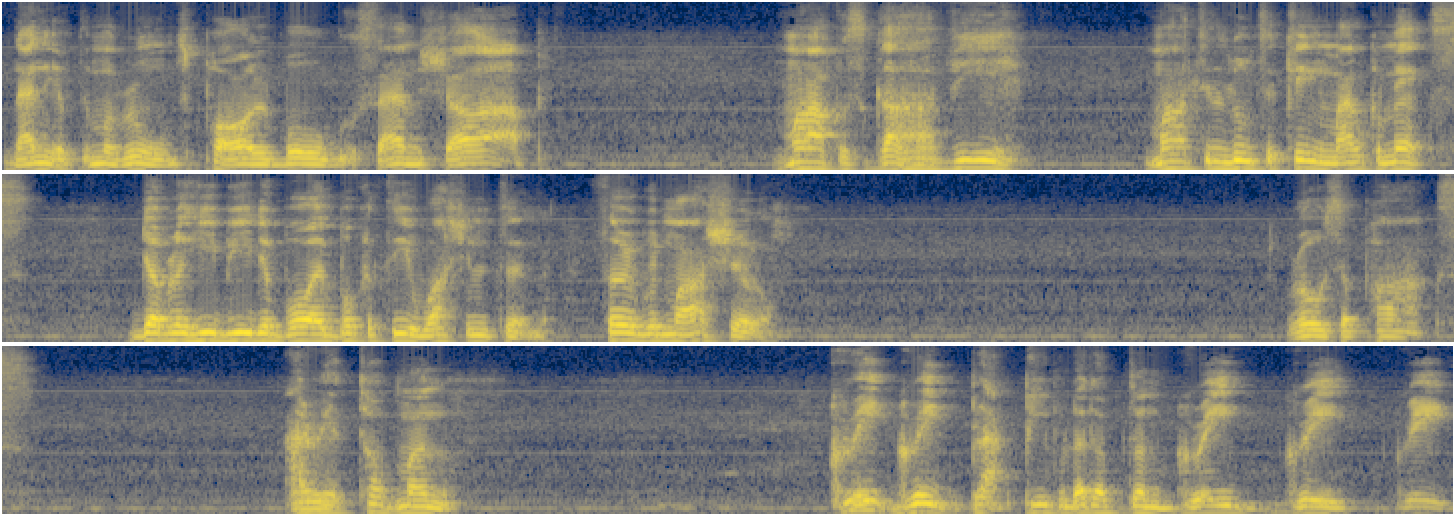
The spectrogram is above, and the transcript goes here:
Many of the Maroons, Paul Bogle, Sam Sharpe, Marcus Garvey, Martin Luther King, Malcolm X, W.E.B. Du Bois, Booker T. Washington, Thurgood Marshall, Rosa Parks, Harriet Tubman, great, great black people that have done great, great, great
